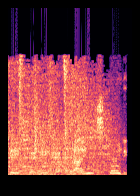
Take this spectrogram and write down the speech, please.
देख रहे हैं। Crime story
